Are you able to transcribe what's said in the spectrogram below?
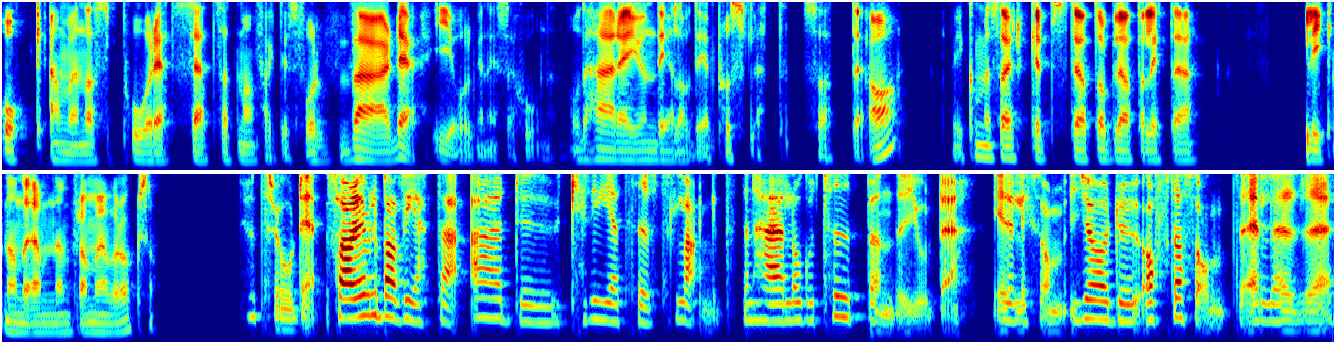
och användas på rätt sätt så att man faktiskt får värde i organisationen. Och det här är ju en del av det pusslet. Så att ja, vi kommer säkert stöta och blöta lite liknande ämnen framöver också. Jag tror det. Sara, jag vill bara veta, är du kreativt lagd? Den här logotypen du gjorde, är det liksom, gör du ofta sånt? Eller eh,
